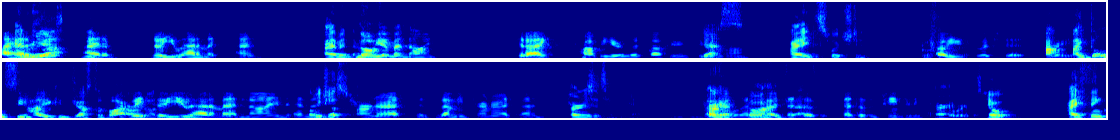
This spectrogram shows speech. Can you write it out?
I had And him. yeah. At, I had him. No, you had him at ten. I am at nine. No, he had him at nine. Did I copy your list off your Instagram? Yes. wrong? I switched it. Oh, before. Oh, you switched it. I, I don't see how you can justify. Wait, Arenado so you had him at nine, and Let then just- Turner at? Does that mean Turner at ten? Turner's at ten. Yeah. Okay, well, go ahead, That Jack. doesn't, that doesn't change anything. All so right. we're good. So I think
